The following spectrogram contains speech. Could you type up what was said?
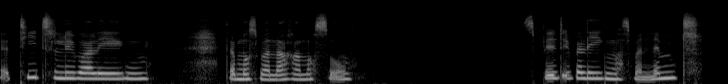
der Titel überlegen. Da muss man nachher noch so das Bild überlegen, was man nimmt.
